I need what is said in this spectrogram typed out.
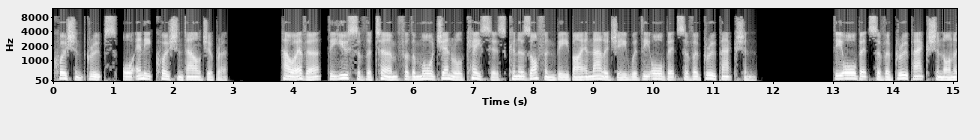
quotient groups, or any quotient algebra. However, the use of the term for the more general cases can as often be by analogy with the orbits of a group action. The orbits of a group action on a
